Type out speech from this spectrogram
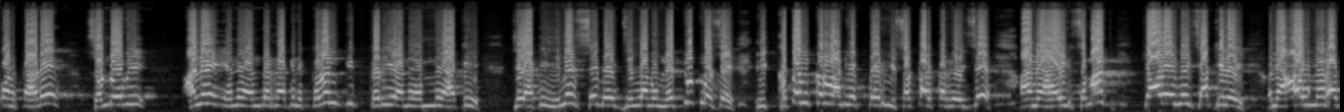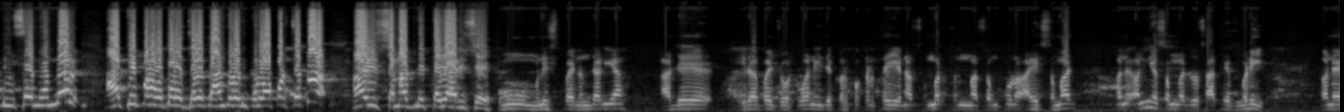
પણ કાળે સંડોવી અને એને અંદર નાખીને કલંકિત કરી અને એમને આખી જે આખી હિમેશ છે જિલ્લાનું નેતૃત્વ છે એ ખતમ કરવાની એક પેરવી સરકાર કરી રહી છે. અને આ સમાજ ક્યારેય નહીં સાખી લઈ અને આવનારા દિવસોની અંદર આથી પણ વધારે જલદ આંદોલન કરવા પડશે તો આ સમાજની તૈયારી છે. હું મનીષભાઈ નંદાણીયા, આજે હીરાભાઈ જોટવાની જે ધરપકડ થઈ એના સમર્થનમાં સંપૂર્ણ આહિર સમાજ અને અન્ય સમાજો સાથે મળી અને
